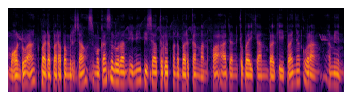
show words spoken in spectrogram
Mohon doa kepada para pemirsa, semoga saluran ini bisa turut menebarkan manfaat dan kebaikan bagi banyak orang. Amin.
